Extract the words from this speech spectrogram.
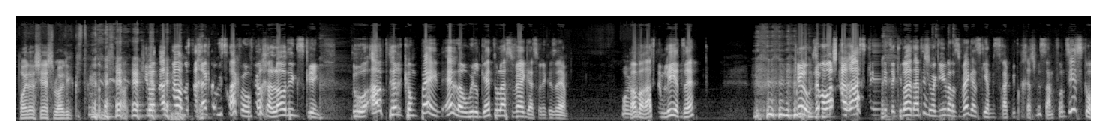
ספוילר שיש loading screen למשחק. כאילו אתה כבר משחק את המשחק ומופיע לך loading screen. throughout her campaign, Aloy will get to Las Vegas, ואני כזה, טוב, הרסתם לי את זה. כאילו זה ממש הרס לי את זה כי לא ידעתי שמגיעים ללס וגאס כי המשחק מתרחש בסן פרנסיסקו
